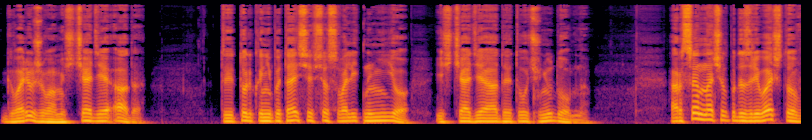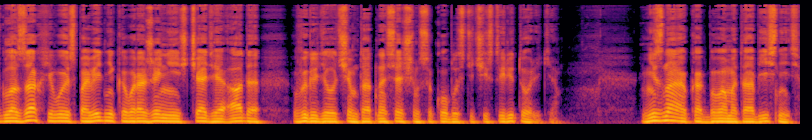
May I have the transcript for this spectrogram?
Говорю же вам, из чадия ада. Ты только не пытайся все свалить на нее. Исчадие ада — это очень удобно. Арсен начал подозревать, что в глазах его исповедника выражение «исчадие ада» выглядело чем-то относящимся к области чистой риторики. Не знаю, как бы вам это объяснить.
